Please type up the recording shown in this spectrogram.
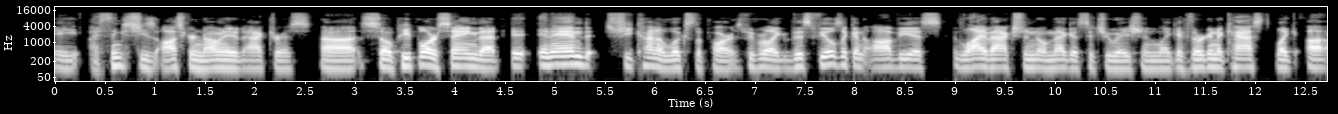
a, I think she's Oscar nominated actress. Uh, so people are saying that it, in end, she kind of looks the part. So people are like, this feels like an obvious live action Omega situation. Like if they're gonna cast like a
